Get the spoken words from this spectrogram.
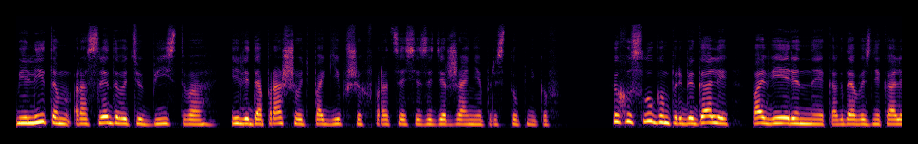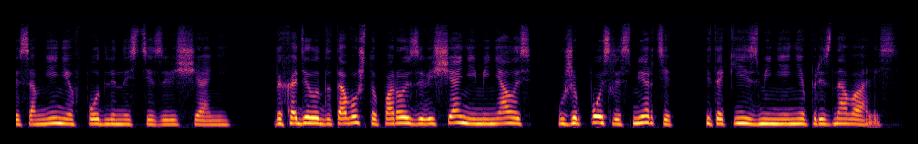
милитам расследовать убийства или допрашивать погибших в процессе задержания преступников. К их услугам прибегали поверенные, когда возникали сомнения в подлинности завещаний. Доходило до того, что порой завещание менялось уже после смерти, и такие изменения признавались.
